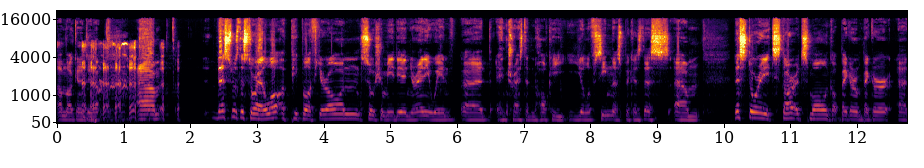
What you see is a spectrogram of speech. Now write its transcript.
I'm not going to do that. um, this was the story. A lot of people, if you're on social media and you're anyway uh, interested in hockey, you'll have seen this because this um, this story started small and got bigger and bigger. Uh,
